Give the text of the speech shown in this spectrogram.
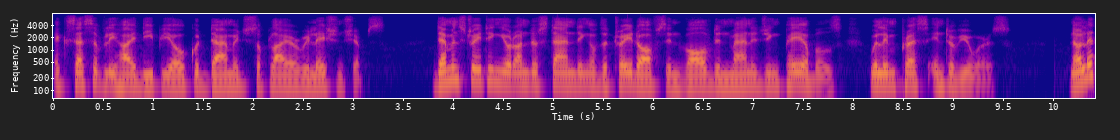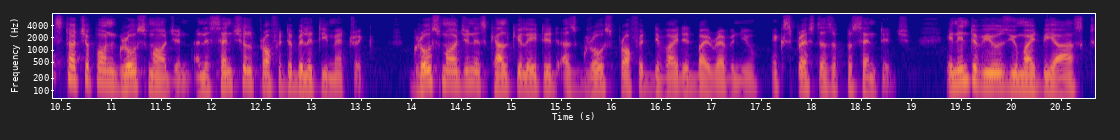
Excessively high DPO could damage supplier relationships. Demonstrating your understanding of the trade-offs involved in managing payables will impress interviewers. Now let's touch upon gross margin, an essential profitability metric. Gross margin is calculated as gross profit divided by revenue, expressed as a percentage. In interviews, you might be asked,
